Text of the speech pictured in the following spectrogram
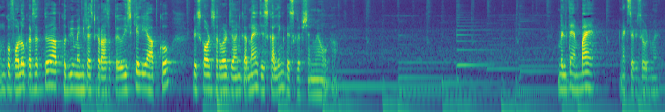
उनको फॉलो कर सकते हो, आप खुद भी मैनिफेस्ट करा सकते हो। इसके लिए आपको डिस्कॉर्ड सर्वर ज्वाइन करना है, जिसका लिंक डिस्क्रिप्शन में होगा। मिलते हैं बाय नेक्स्ट एपिसोड में।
